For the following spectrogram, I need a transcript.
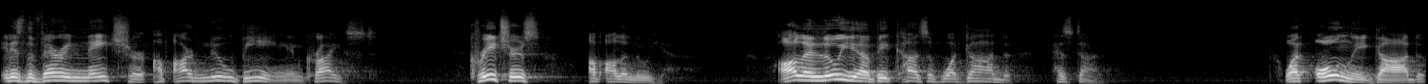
It is the very nature of our new being in Christ, creatures of Alleluia. Alleluia because of what God has done, what only God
